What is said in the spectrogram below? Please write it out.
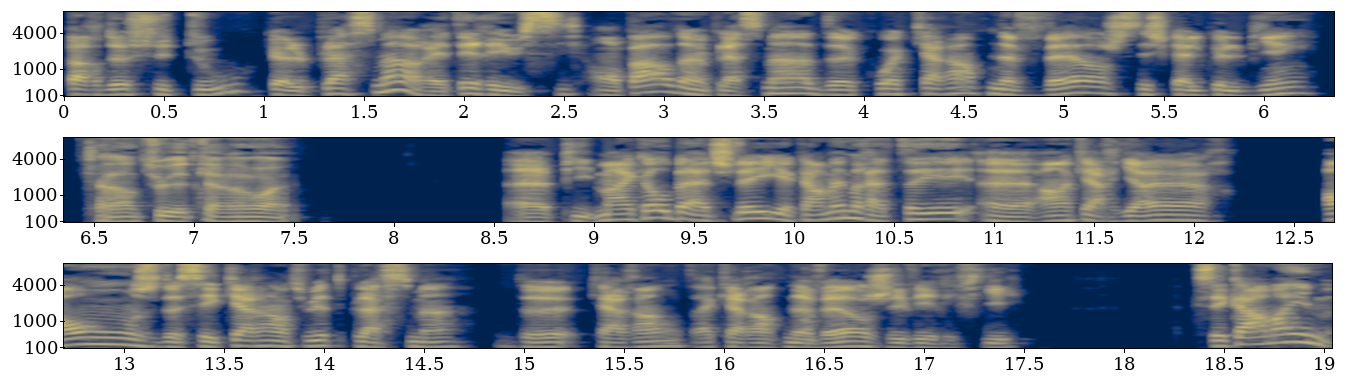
par-dessus tout, que le placement aurait été réussi? On parle d'un placement de quoi, 49 verges, si je calcule bien? 48, 40, euh, puis Michael Badgley, il a quand même raté en carrière 11 de ses 48 placements de 40 à 49 heures, j'ai vérifié. C'est quand même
